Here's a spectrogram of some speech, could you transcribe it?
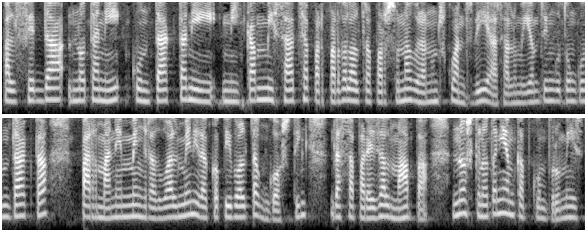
pel fet de no tenir contacte ni, ni cap missatge per part de l'altra persona durant uns quants dies. A lo millor hem tingut un contacte permanentment, gradualment, i de cop i volta un ghosting desapareix al mapa. No, és que no teníem cap compromís.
